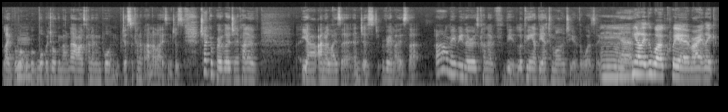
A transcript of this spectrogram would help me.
like what, Mm. what, what we're talking about now is kind of important just to kind of analyze and just check your privilege and kind of yeah analyze it and just realize that oh maybe there is kind of the looking at the etymology of the words like mm, Yeah. yeah like the word queer right like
